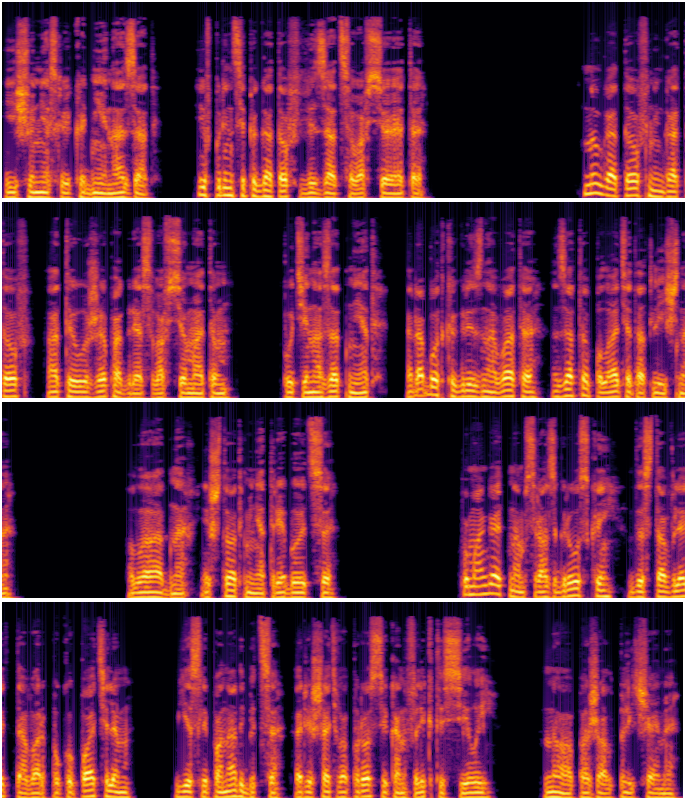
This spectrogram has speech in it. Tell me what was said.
еще несколько дней назад, и в принципе готов ввязаться во все это. Ну, готов, не готов, а ты уже погряз во всем этом. Пути назад нет, работка грязновата, зато платят отлично. Ладно, и что от меня требуется? Помогать нам с разгрузкой, доставлять товар покупателям, если понадобится, решать вопросы и конфликты силой. Ну, а пожал плечами.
